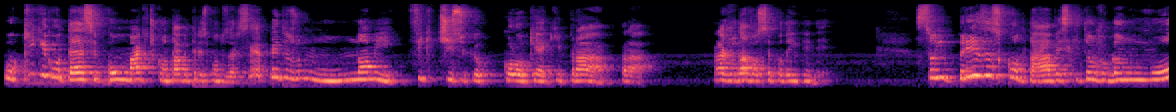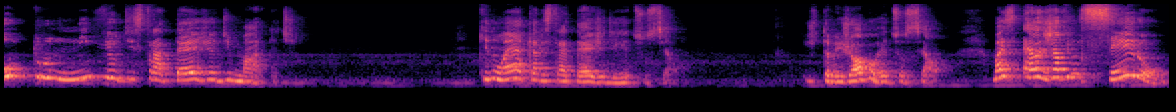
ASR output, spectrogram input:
O que, que acontece com o marketing contábil 3.0? Isso é apenas um nome fictício que eu coloquei aqui para ajudar você a poder entender. São empresas contábeis que estão jogando um outro nível de estratégia de marketing. Que não é aquela estratégia de rede social. Também jogam rede social. Mas elas já venceram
